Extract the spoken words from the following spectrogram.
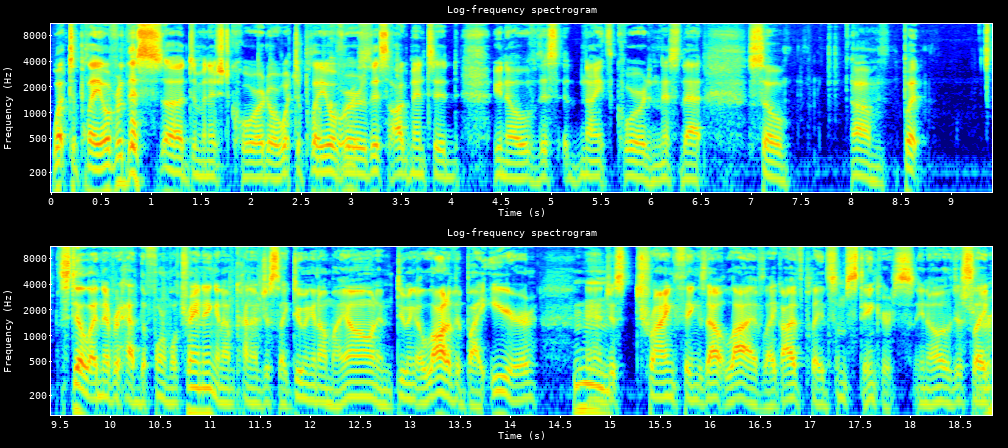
what to play over this uh, diminished chord or what to play over this augmented you know this ninth chord and this that. So um but still i never had the formal training and i'm kind of just like doing it on my own and doing a lot of it by ear and just trying things out live. Like i've played some stinkers you know just like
